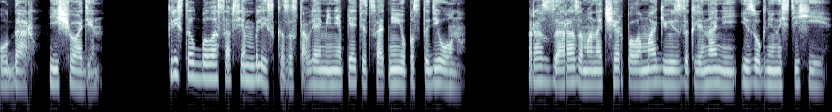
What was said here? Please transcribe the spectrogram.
Удар, еще один. Кристал была совсем близко, заставляя меня пятиться от нее по стадиону. Раз за разом она черпала магию из заклинаний из огненной стихии.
